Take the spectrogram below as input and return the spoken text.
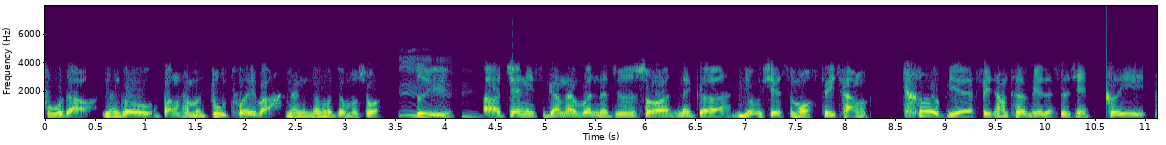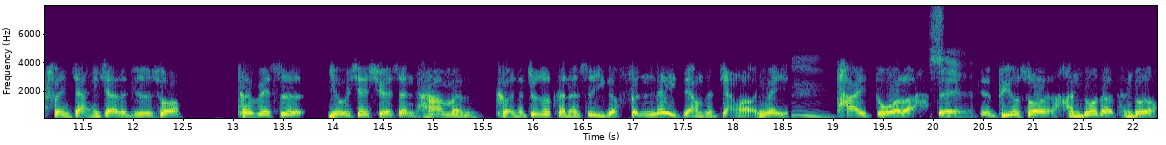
辅导，能够帮他们助推吧，能能够这么说。至于啊，Janice 刚才问的就是说那个有一些什么非常。特别非常特别的事情可以分享一下的，就是说，特别是有一些学生，他们可能就是可能是一个分类这样子讲了，因为嗯太多了，对，比如说很多的很多的，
